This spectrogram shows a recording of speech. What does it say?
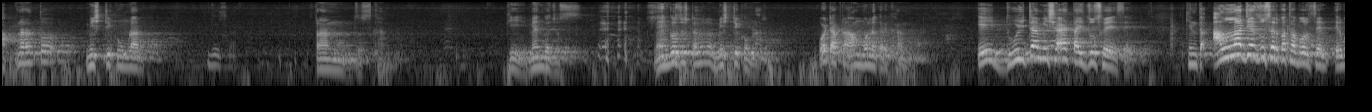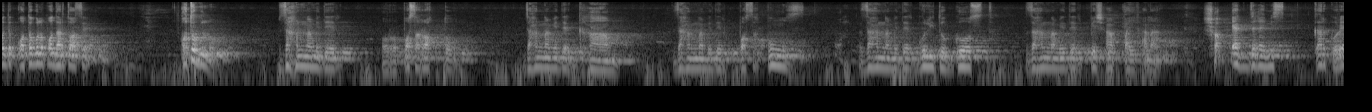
আপনারা তো মিষ্টি কুমড়ার প্রাণ জুস খান। কি? Mango juice? ম্যাঙ্গো জুসটা হলো মিষ্টি কুমড়ার। ওইটা আপনার আম মনে করে খান। এই দুইটা মিশায় তাই জুস হয়েছে। কিন্তু আল্লাহ যে জুসের কথা বলছেন, এর মধ্যে কতগুলো পদার্থ আছে? কতগুলো? জাহান্নামীদের পচা রক্ত, জাহান্নামীদের ঘাম, জাহান্নামীদের পচা পুঁজ জাহান্নামীদের গলিত গোস্ত, জাহান্নামীদের পেশাব পায়খানা, সব এক জায়গায় মিসকার করে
